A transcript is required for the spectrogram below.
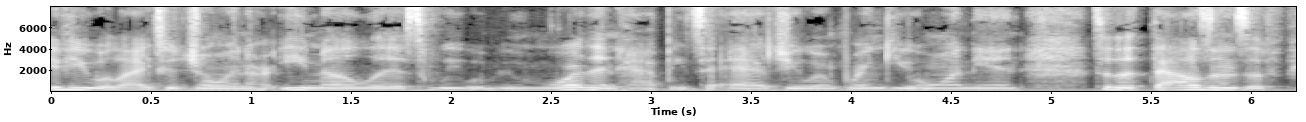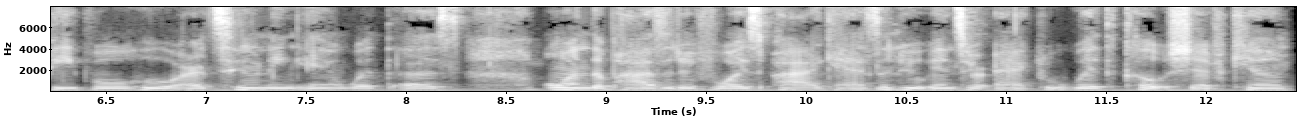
If you would like to join our email list, we would be more than happy to add you and bring you on in to the thousands of people who are tuning in with us on the Positive Voice podcast and who interact with Coach Chef Kim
